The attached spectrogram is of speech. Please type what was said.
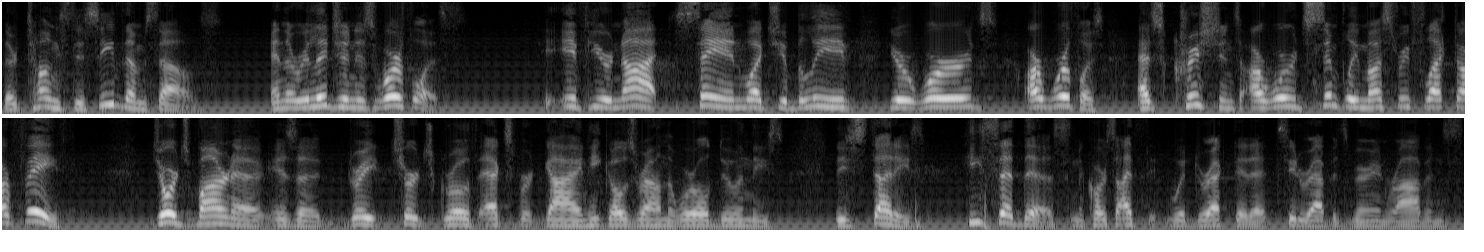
Their tongues deceive themselves, and the religion is worthless. If you're not saying what you believe, your words are worthless. As Christians, our words simply must reflect our faith. George Barna is a great church growth expert guy, and he goes around the world doing these, these studies he said this, and of course, I th- would direct it at Cedar Rapids, Marion Robins,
